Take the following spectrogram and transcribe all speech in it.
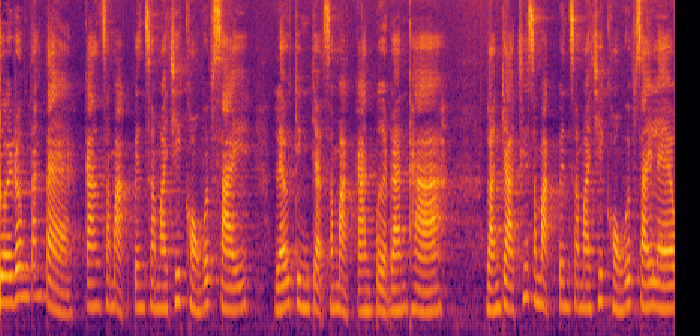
โดยเริ่มตั้งแต่การสมัครเป็นสมาชิกของเว็บไซต์ แล้วจึงจะสมัครการเปิดร้านค้า หลังจากที่สมัครเป็นสมาชิกของเว็บไซต์แล้ว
